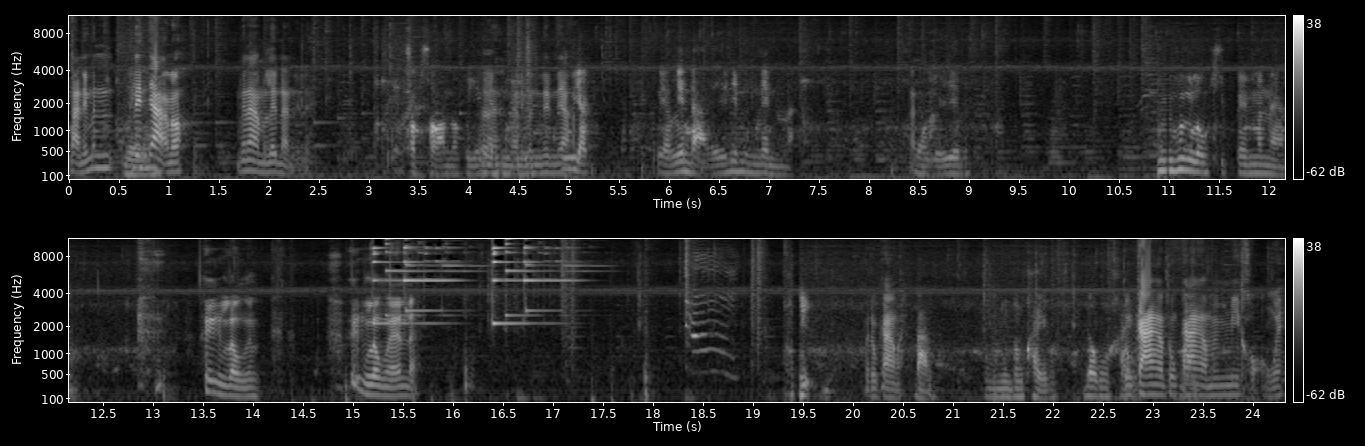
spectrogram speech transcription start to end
ด่านนี้มันเล่นยากเนาะ ไม่น่ามันเล่นด่านนี้เลย ซับซ้อนวะกูยังเออเล่นอันนี้มันเล่นยาก กูอยากกูอยากเล่นด่านเลยที่มึงเล่นน่ะด่านโหดเยอะๆเลยมึงเพิ่งลงคลิปไปมานานเพึ่งลงเพึ่งลงอันนั้นน่ะนี่ไปตรงกลางไปด่านตรงนี้ตรงไข่ปะดงไข่ตรงกลางอะตรงกลางอะมันมีของเว้ย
